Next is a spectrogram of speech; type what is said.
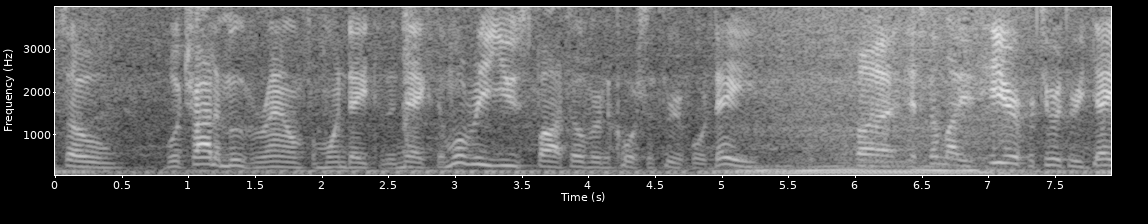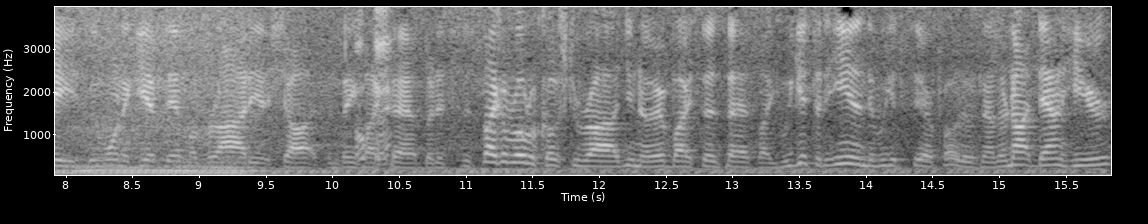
So we'll try to move around from one day to the next, and we'll reuse spots over the course of three or four days. But if somebody's here for two or three days, we want to give them a variety of shots and things like that. But it's it's like a roller coaster ride. You know, everybody says that. It's like we get to the end and we get to see our photos. Now they're not down here.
